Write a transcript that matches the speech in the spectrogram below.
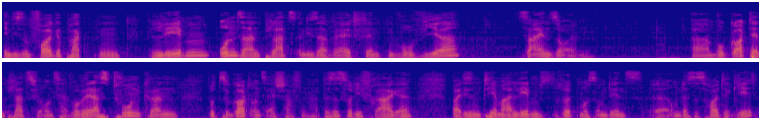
in diesem vollgepackten Leben unseren Platz in dieser Welt finden, wo wir sein sollen? Äh, wo Gott den Platz für uns hat, wo wir das tun können, wozu Gott uns erschaffen hat. Das ist so die Frage bei diesem Thema Lebensrhythmus, um, äh, um das es heute geht.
